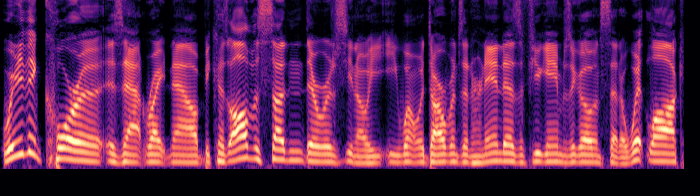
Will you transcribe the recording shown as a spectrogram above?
Where do you think Cora is at right now? Because all of a sudden there was, you know, he, he went with Darwinzon Hernandez a few games ago instead of Whitlock.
